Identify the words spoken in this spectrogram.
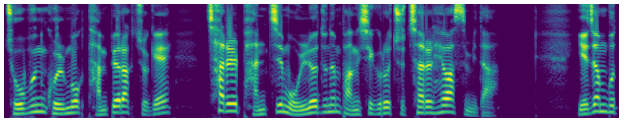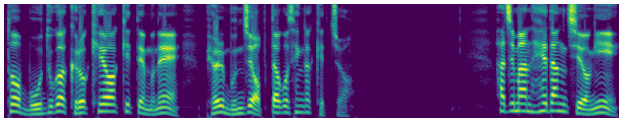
좁은 골목 담벼락 쪽에 차를 반쯤 올려두는 방식으로 주차를 해왔습니다. 예전부터 모두가 그렇게 해왔기 때문에 별 문제 없다고 생각했죠. 하지만 해당 지형이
